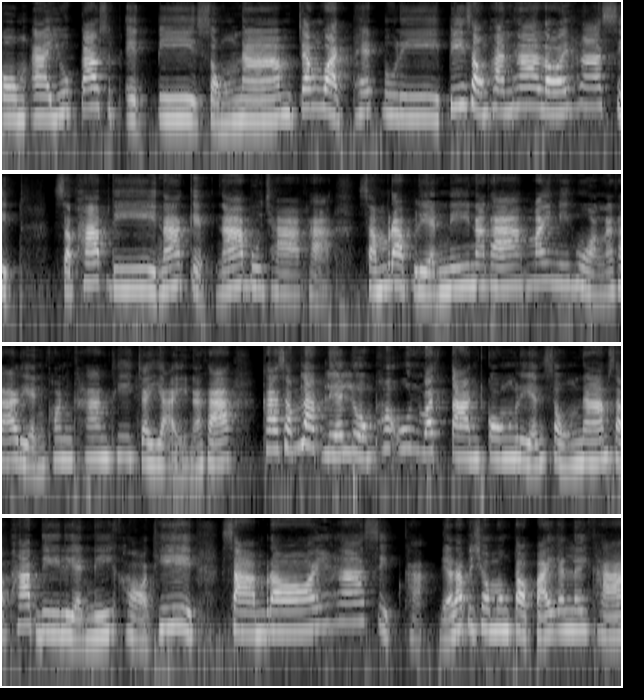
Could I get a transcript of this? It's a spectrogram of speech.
กงอายุ 91 ปี สงน้ำ จังหวัดเพชรบุรี ปี 2550 สภาพดี น่าเก็บ น่าบูชาค่ะสำหรับเหรียญนี้นะคะ ไม่มีห่วงนะคะ เหรียญค่อนข้างที่จะใหญ่นะคะ ค่ะสำหรับเหรียญหลวงพ่ออุ้นวัดตาลกงเหรียญสงน้ำสภาพดีเหรียญนี้ขอที่ 350 ค่ะ เดี๋ยวเราไปชมองค์ต่อไปกันเลยค่ะ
